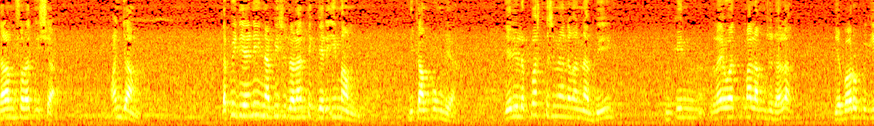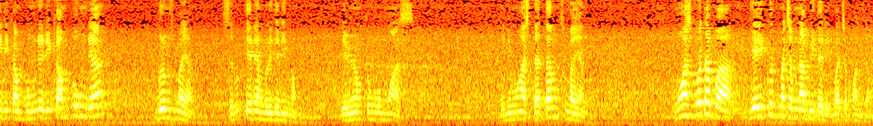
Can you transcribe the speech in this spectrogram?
dalam solat Isya. Panjang. Tapi dia ni Nabi sudah lantik jadi imam di kampung dia. Jadi lepas sembahyang dengan Nabi, mungkin lewat malam sudahlah. Dia baru pergi di kampung dia, di kampung dia belum sembahyang. Sebab tiada yang boleh jadi imam. Dia memang tunggu Muaz. Jadi Muaz datang sembahyang. Muaz buat apa? Dia ikut macam Nabi tadi, baca panjang.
